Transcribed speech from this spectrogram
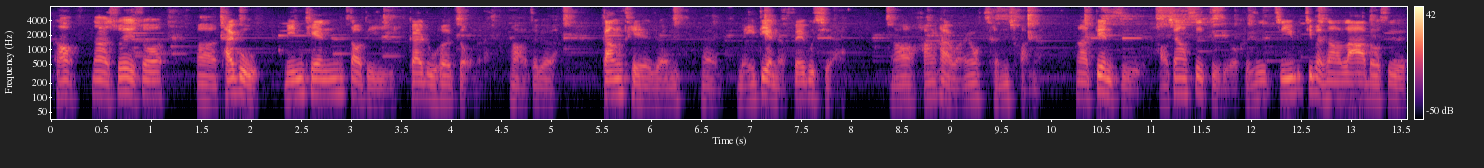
好，那所以说呃台股明天到底该如何走呢？啊，这个钢铁人呃没电了，飞不起来，然后航海王又沉船了。那电子好像是主流，可是基基本上拉的都是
